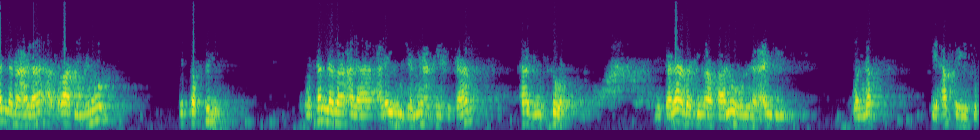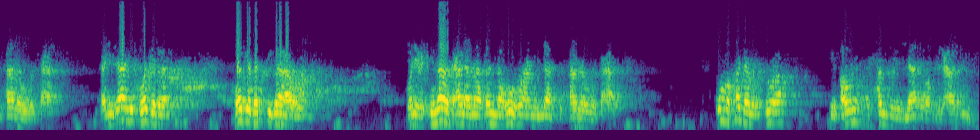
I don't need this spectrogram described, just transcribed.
سلم على أفراد منهم بالتفصيل وسلم على عليهم جميعا في ختام هذه السورة. لسلامة ما قالوه من العيب والنقص في حقه سبحانه وتعالى. فلذلك وجب وجب اتباعه والاعتماد على ما بلغوه عن الله سبحانه وتعالى. ثم ختم السورة بقوله الحمد لله رب العالمين.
